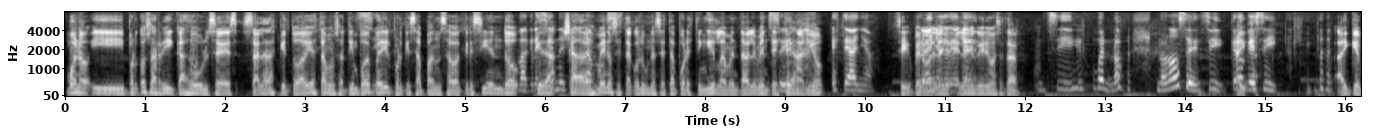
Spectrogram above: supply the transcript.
Bueno, y por cosas ricas, dulces, saladas que todavía estamos a tiempo de pedir porque esa panza va creciendo. Va creciendo cada vez menos. Esta columna se está por extinguir, lamentablemente, este año. Este año. Sí, pero el, año, que viene vas a estar. Sí, bueno, no, no, sé, sí, creo que sí. Hay que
